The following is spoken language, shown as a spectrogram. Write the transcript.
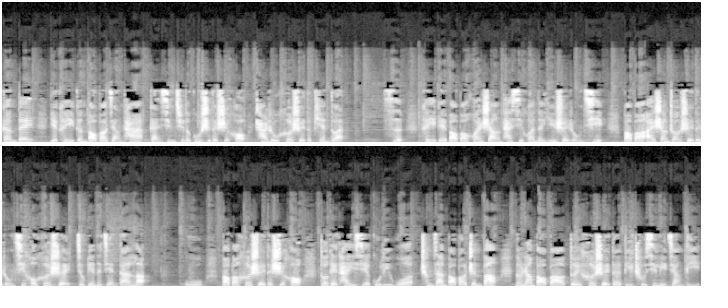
干杯，也可以跟宝宝讲他感兴趣的故事的时候插入喝水的片段。四，可以给宝宝换上他喜欢的饮水容器，宝宝爱上装水的容器后喝水就变得简单了。五，宝宝喝水的时候多给他一些鼓励窝，称赞宝宝真棒，能让宝宝对喝水的抵触心理降低。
